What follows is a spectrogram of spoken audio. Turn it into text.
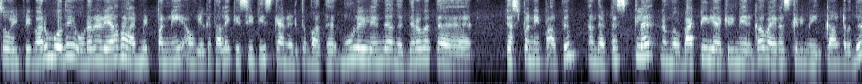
ஸோ இப்படி வரும்போது உடனடியாக அட்மிட் பண்ணி அவங்களுக்கு தலைக்கு சிடி ஸ்கேன் எடுத்து பார்த்து மூளையிலேருந்து அந்த திரவத்தை டெஸ்ட் பண்ணி பார்த்து அந்த டெஸ்ட்ல நம்ம பாக்டீரியா கிருமி இருக்கா வைரஸ் கிருமி இருக்கான்றது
